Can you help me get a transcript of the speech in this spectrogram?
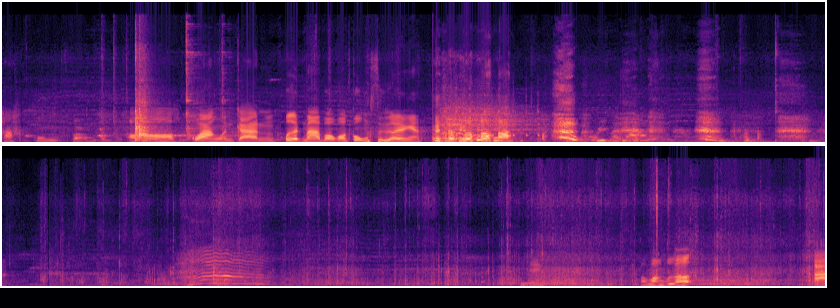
คะ คงฟาร์มกันครับอ๋อ กวางเหมือนกัน เปิดมาบอกว่ากรงเสืออย่างเงี้ย วิ่งวิ่ง ระวังเลอะอะ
